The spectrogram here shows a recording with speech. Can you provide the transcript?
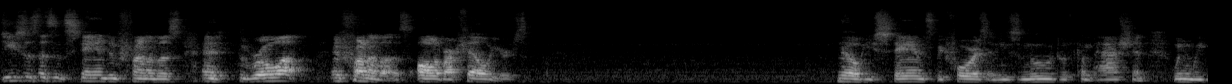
Jesus doesn't stand in front of us and throw up in front of us all of our failures. No, he stands before us and he's moved with compassion when we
